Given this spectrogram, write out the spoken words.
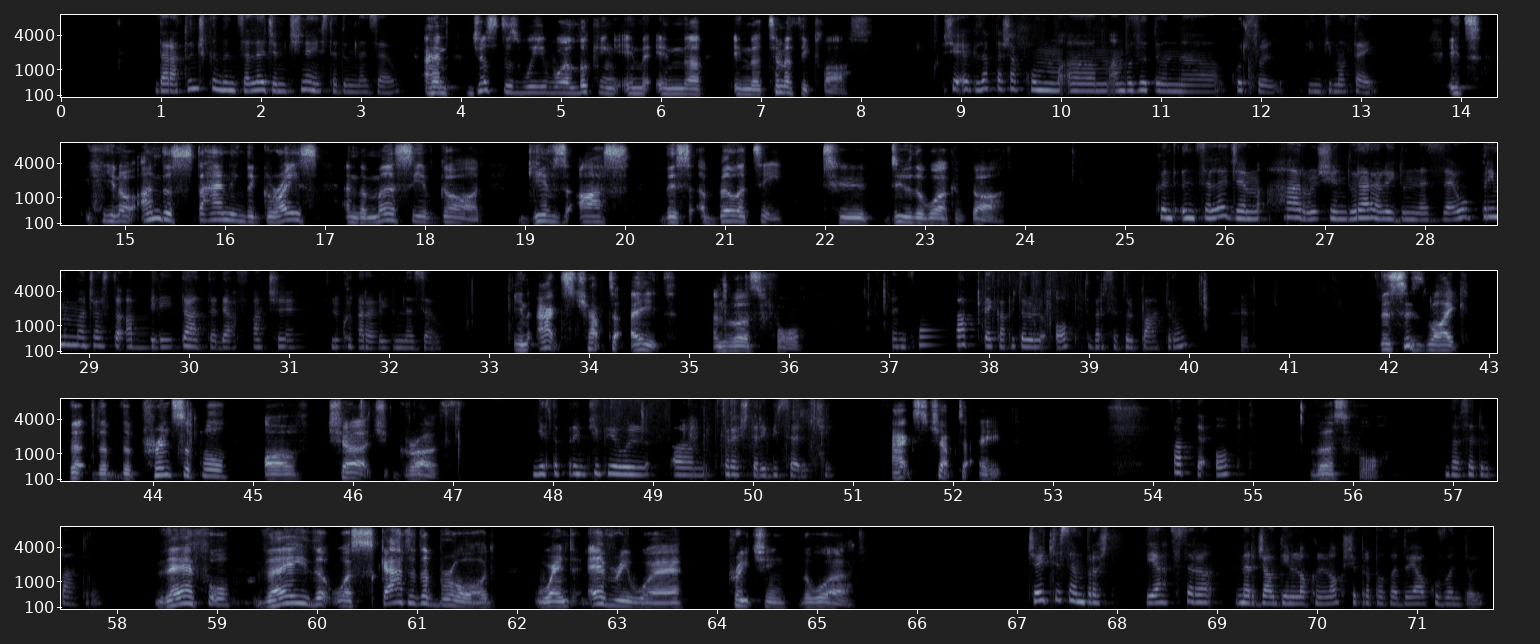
Dar atunci când înțelegem cine este Dumnezeu, And just as we were looking in in the in the Timothy class, și exact așa cum um, am văzut în uh, cursul din Timotei, it's you know understanding the grace and the mercy of God gives us this ability to do the work of God. când înțelegem harul și îndurarea lui Dumnezeu, primim această abilitate de a face lucrarea lui Dumnezeu. In Acts chapter 8 and verse 4, În fapte, capitolul 8, versetul 4, this is like the, the, the principle of church growth. este principiul um, creșterii bisericii. Acts chapter 8, Fapte 8, verse 4. versetul 4. Therefore, they that were scattered abroad went everywhere preaching the word. Cei ce se împrăștiaseră mergeau din loc în loc și propovăduiau cuvântul.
